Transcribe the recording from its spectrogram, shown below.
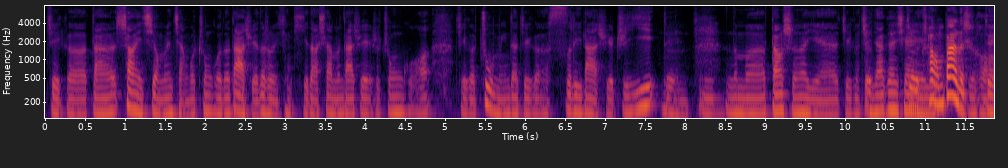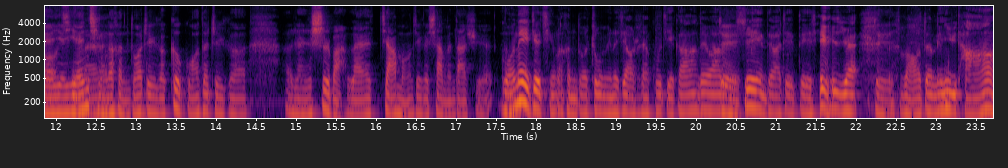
这个当然上一期我们讲过中国的大学的时候，已经提到厦门大学也是中国这个著名的这个私立大学之一。对嗯嗯，那么当时呢，也这个陈嘉庚先生也创办的时候，对，也延请了很多这个各国的这个呃人士吧，来加盟这个厦门大学。国内就请了很多著名的教授，像顾颉刚，对吧？鲁迅，对吧？这 对这个院对，茅盾、林语堂，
